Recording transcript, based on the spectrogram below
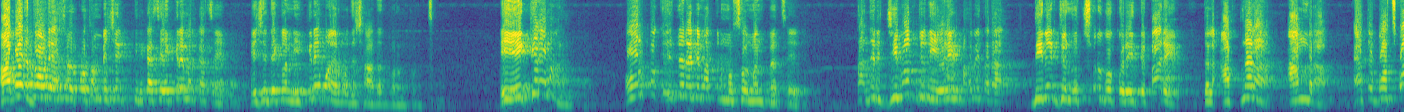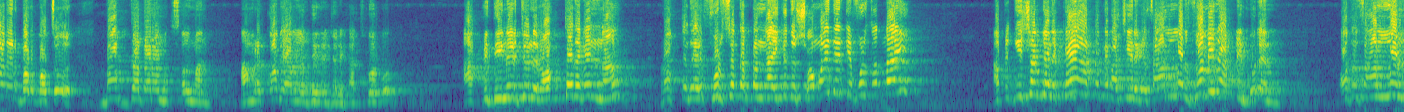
আবার দৌড়ে আসার প্রথম ব্যক্তির কাছে, ইকরেমের কাছে। এসে দেখলাম ইকরেমা এর মধ্যে শাহাদাত বরণ করেছে। এই ইকরেমা অল্প কিছুদিন আগে মাত্র মুসলমান হয়েছে। তাদের জীবন যদি এরকম ভাবে তারা দিনের জন্য উৎসর্গ করে দিতে পারে, তাহলে আপনারা, আমরা, এত বছরের পর বছর বাপ দাদারা মুসলমান, আমরা কবে আল্লাহ দিনের জন্য কাজ করব? আপনি দিনের জন্য রক্ত দেবেন না রক্ত ফুরসত আপনার নাই, কিন্তু সময় দেখে ফুরসত নাই। আপনি কিসের জন্য কে আপনাকে বাঁচিয়ে রেখেছে? আল্লাহর জমিনে আপনি ঘুরেন। অথচ আল্লাহর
